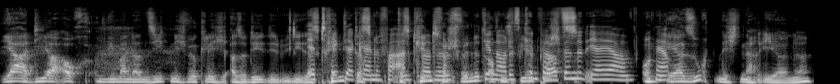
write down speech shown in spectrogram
Ja, die ja auch, wie man dann sieht, nicht wirklich, also die, die, die das kind, ja das. Das Kind verschwindet genau, auf dem das Kind Spielplatz verschwindet, ja, ja. und ja. er sucht nicht nach ihr, ne?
